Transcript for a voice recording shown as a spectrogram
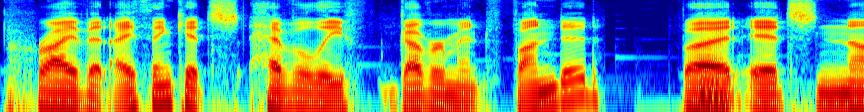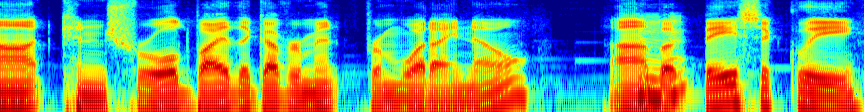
private. I think it's heavily government funded, but it's not controlled by the government from what I know. Um, But basically,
